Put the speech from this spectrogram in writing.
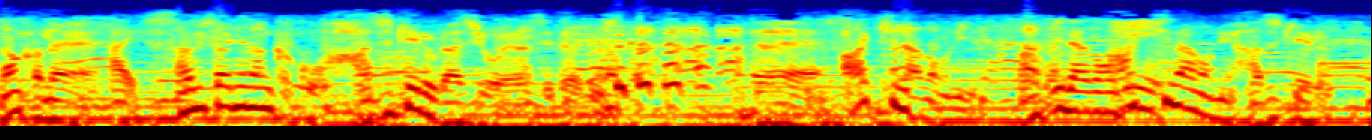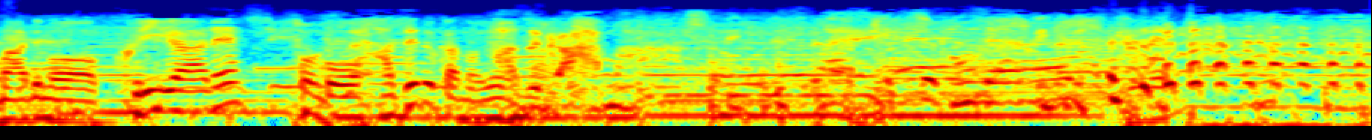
なんかね、はい久々になんかこう、弾けるラジオをやらせていただきました。ええ秋なのに。秋なのに秋なのに弾ける。まあでも、栗がね、そうですねこう、はぜるかのような。はずか、あまあ、そうですね。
